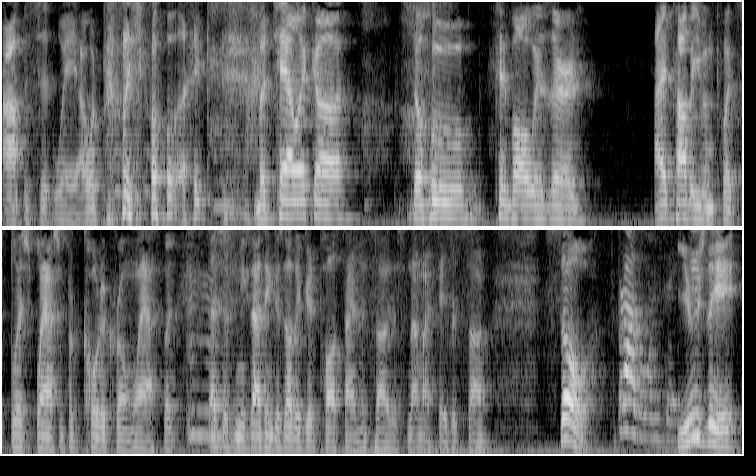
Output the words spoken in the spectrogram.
opposite way. I would probably go like Metallica, The Who, Pinball Wizard. I'd probably even put Splish Splash and put Kodachrome last, but mm-hmm. that's just me because I think there's other good Paul Simon songs. This is not my favorite song. So, But other ones they. usually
